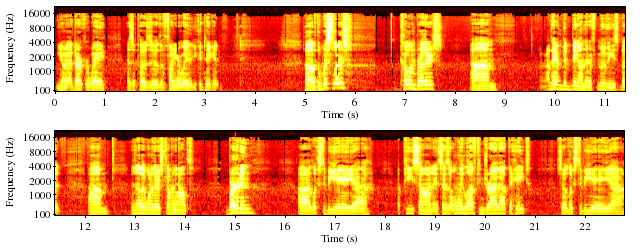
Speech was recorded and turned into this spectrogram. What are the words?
you know, a darker way as opposed to the funnier way that you could take it. Uh, the Whistlers, Coen Brothers. Um, I haven't been big on their movies, but um, there's another one of theirs coming out. Burden uh, looks to be a uh, a piece on. It says only love can drive out the hate, so it looks to be a uh,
